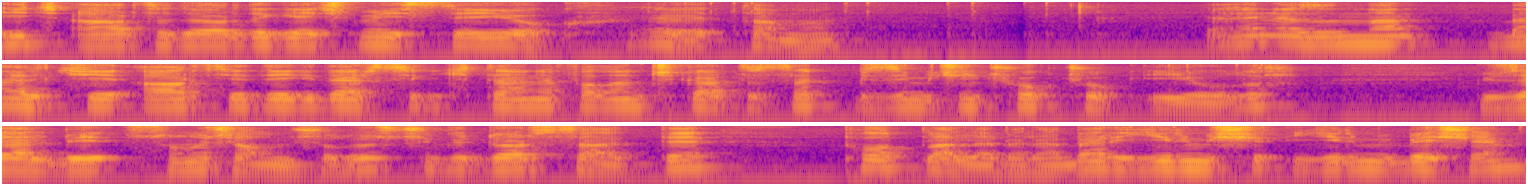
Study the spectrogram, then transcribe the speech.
hiç artı 4'e geçme isteği yok. Evet tamam. Ya en azından belki artı 7'ye gidersek iki tane falan çıkartırsak bizim için çok çok iyi olur. Güzel bir sonuç almış oluruz. Çünkü 4 saatte potlarla beraber 20 25'em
